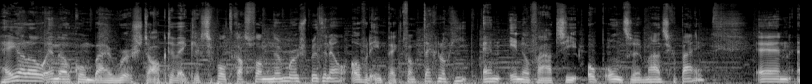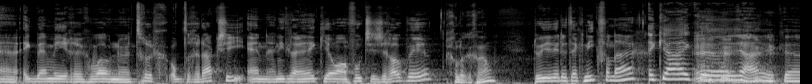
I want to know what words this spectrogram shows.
Hey hallo en welkom bij Rush Talk, de wekelijkse podcast van Numbers.nl over de impact van technologie en innovatie op onze maatschappij. En uh, ik ben weer uh, gewoon uh, terug op de redactie en niet alleen ik, Johan Voets is er ook weer. Gelukkig wel. Doe je weer de techniek vandaag? Ik, ja, ik, uh, ja, ik uh,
